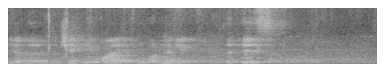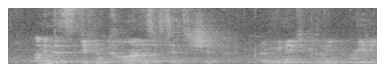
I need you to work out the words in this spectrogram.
you know, the, the Czech New Wave and what have you. That there's, I mean, there's different kinds of censorship, and we need to be really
